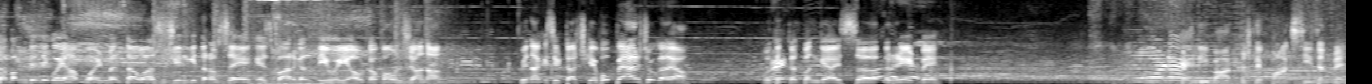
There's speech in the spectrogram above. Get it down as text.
दबंग दिल्ली को यहाँ पॉइंट मिलता हुआ सुशील की तरफ़ से इस बार गलती हुई आउट ऑफ़ बाउंड जाना बिना किसी टच के वो पैर जो गया वो दिक्कत बन गया इस रेड में है. पहली बार पिछले पाँच सीज़न में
